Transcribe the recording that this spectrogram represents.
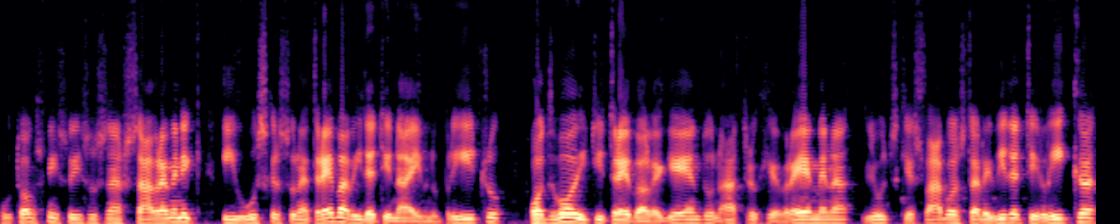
U tom smislu Isus naš savremenik i u Uskrsu ne treba videti naivnu priču, odvojiti treba legendu, natruhe vremena, ljudske slabosti, ali videti lika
